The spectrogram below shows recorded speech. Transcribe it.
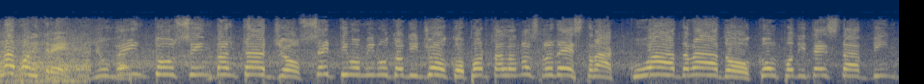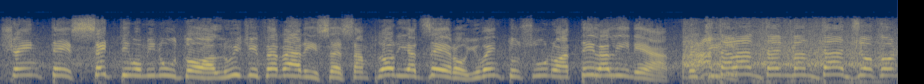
Napoli 3 Juventus in vantaggio settimo minuto di gioco porta alla nostra destra Quadrado colpo di testa vincente settimo minuto a Luigi Ferraris Sampdoria 0 Juventus 1 a te la linea. Atalanta in vantaggio con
